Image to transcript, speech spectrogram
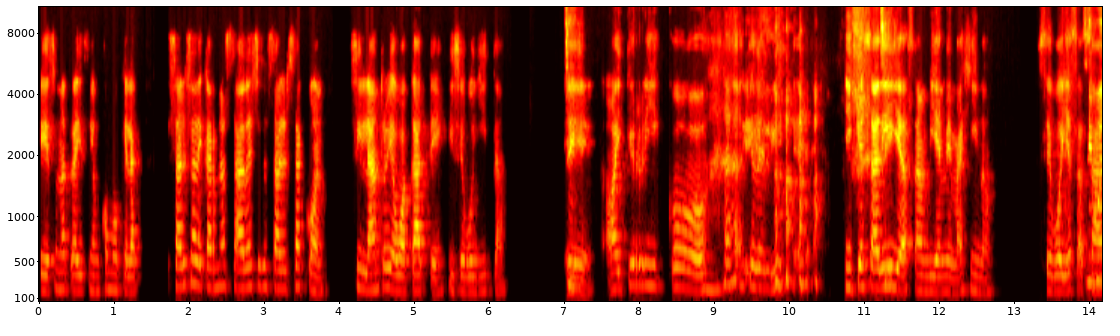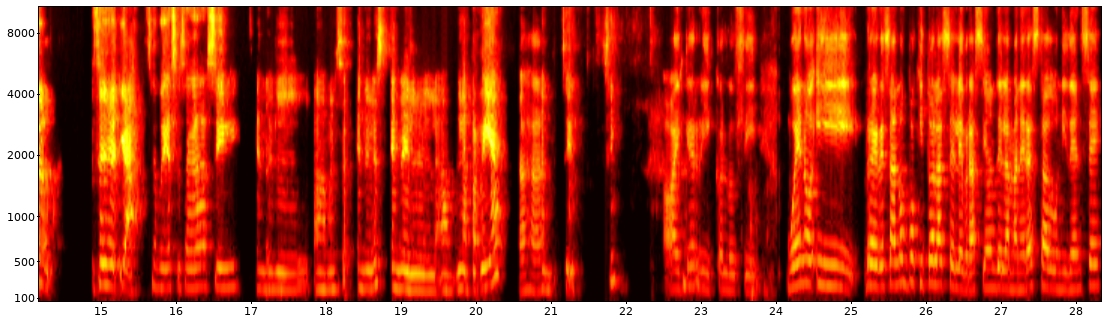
es una tradición como que la salsa de carne asada es esa salsa con cilantro y aguacate y cebollita. Sí. Eh, ay, qué rico, qué delicia. y quesadillas también, me imagino. Cebollas asadas. ya, cebollas asadas, sí en el, en el, en el, la parrilla. Ajá. Sí, sí. Ay, qué rico, Lucy. Bueno, y regresando un poquito a la celebración de la manera estadounidense,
